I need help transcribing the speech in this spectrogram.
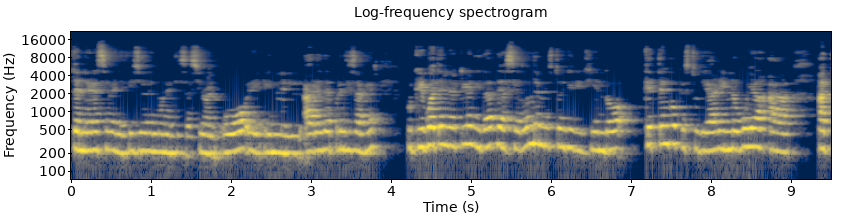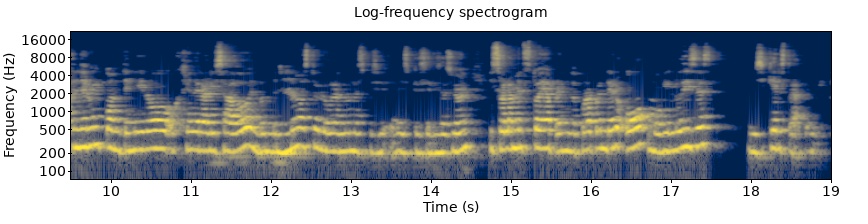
tener ese beneficio de monetización o eh, en el área de aprendizaje, porque voy a tener claridad de hacia dónde me estoy dirigiendo, qué tengo que estudiar y no voy a, a, tener un contenido generalizado en donde no estoy logrando una especialización y solamente estoy aprendiendo por aprender o, como bien lo dices, ni siquiera estoy aprendiendo.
